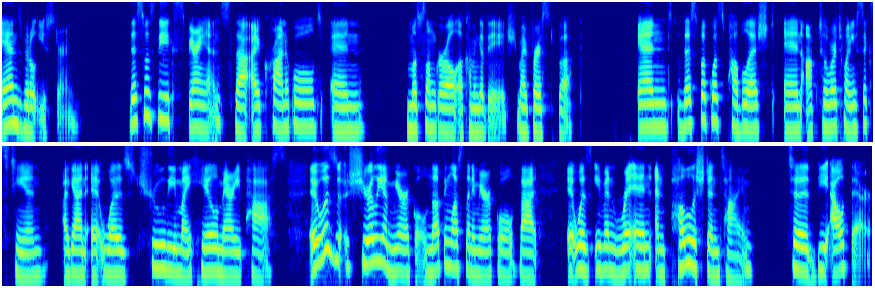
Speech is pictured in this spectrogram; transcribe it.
and Middle Eastern. This was the experience that I chronicled in Muslim Girl, A Coming of Age, my first book. And this book was published in October 2016. Again, it was truly my Hail Mary pass. It was surely a miracle, nothing less than a miracle that it was even written and published in time to be out there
